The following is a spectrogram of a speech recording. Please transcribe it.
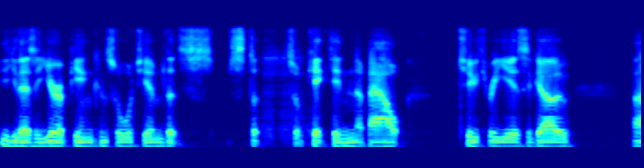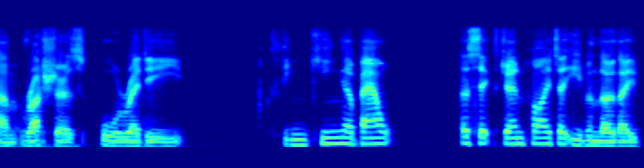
there's a European consortium that's st- sort of kicked in about two, three years ago. Um, Russia's already thinking about a sixth gen fighter, even though they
